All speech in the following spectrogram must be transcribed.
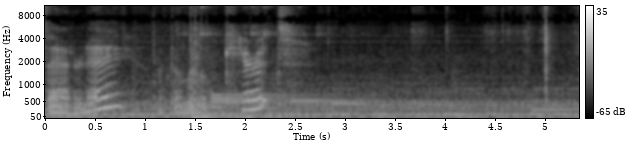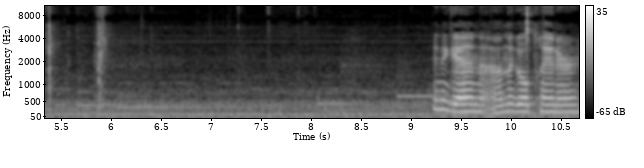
Saturday with a little carrot. And again, on the go planner,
